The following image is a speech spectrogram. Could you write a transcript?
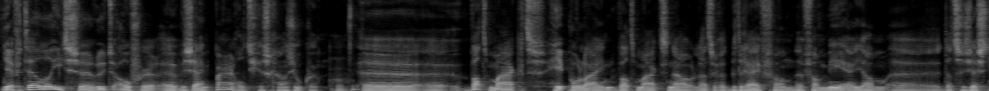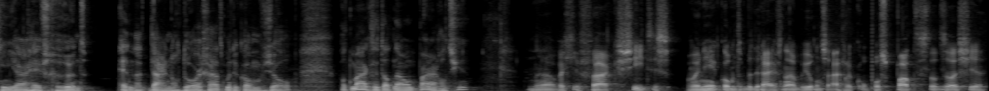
Jij vertelde iets, uh, Ruud, over uh, we zijn pareltjes gaan zoeken. Uh, wat maakt Hippoline, wat maakt nou, laten we het bedrijf van, van Mirjam, dat ze 16 jaar heeft gerund en daar nog doorgaat, maar daar komen we zo op. Wat maakte dat nou een pareltje? Nou, wat je vaak ziet is, wanneer komt een bedrijf nou bij ons eigenlijk op ons pad? Dat is als je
